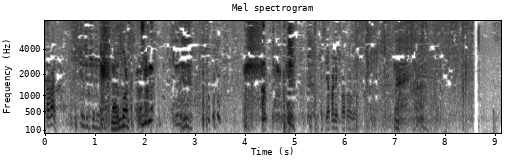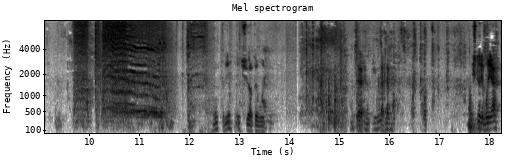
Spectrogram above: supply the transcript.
давай. Развернуть. Я полегче попробую. Ну, три и четвертый будет. Так, так, так. Вот. Четыре буя.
